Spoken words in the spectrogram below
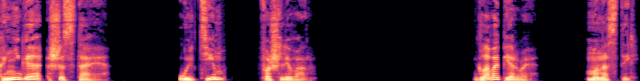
Книга шестая. Ультим Фашливан. Глава первая. Монастырь.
